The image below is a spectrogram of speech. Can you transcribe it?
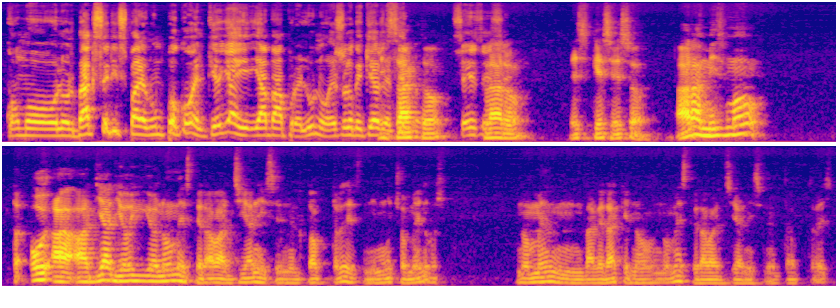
como los backs se disparan un poco, el tío ya, ya va por el uno, eso es lo que quieres decir. Exacto, Sí, sí, claro, es que es eso. Ahora mismo, a, a día de hoy yo no me esperaba a Giannis en el top 3, ni mucho menos. No me, la verdad que no, no me esperaba a Giannis en el top 3.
